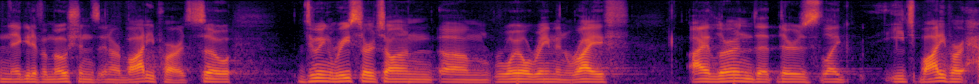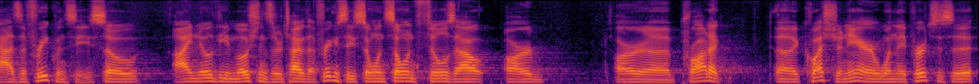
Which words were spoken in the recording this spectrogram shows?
negative emotions in our body parts. So, doing research on um, Royal Raymond Rife, I learned that there's like each body part has a frequency. So I know the emotions that are tied to that frequency. So when someone fills out our our uh, product uh, questionnaire when they purchase it,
